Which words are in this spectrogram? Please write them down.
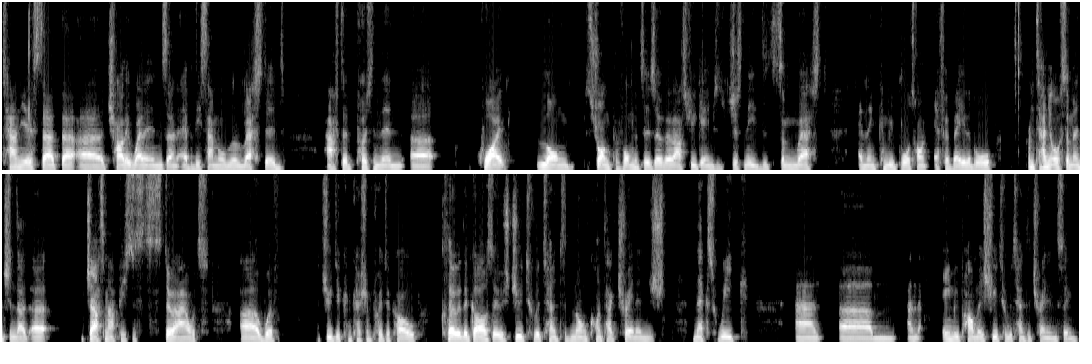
Tanya said that uh, Charlie Wellings and Ebony Salmon were rested after putting in uh, quite long, strong performances over the last few games. Just needed some rest and then can be brought on if available. And Tanya also mentioned that uh, Jas Matthews is still out uh, with due to concussion protocol. Chloe Logarzo is due to return to non-contact training sh- next week, and um, and Amy Palmer is due to return to training soon.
